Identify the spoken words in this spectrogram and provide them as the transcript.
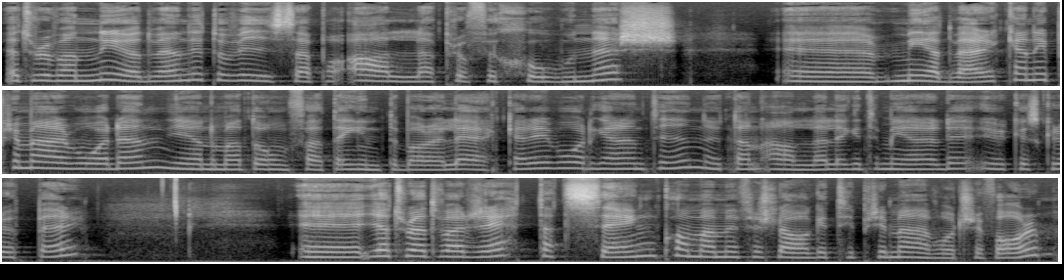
Jag tror det var nödvändigt att visa på alla professioners eh, medverkan i primärvården genom att omfatta inte bara läkare i vårdgarantin utan alla legitimerade yrkesgrupper. Eh, jag tror att det var rätt att sen komma med förslaget till primärvårdsreform.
